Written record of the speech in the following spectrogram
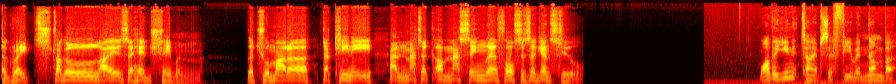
A great struggle lies ahead, Shaman. The Chumara, Dakini, and Matak are massing their forces against you. While the unit types are few in number,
